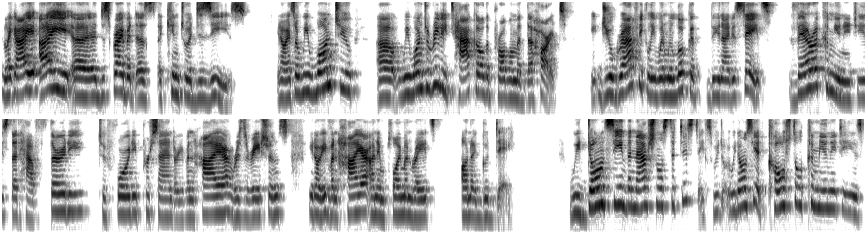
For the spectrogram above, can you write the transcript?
like I I uh, describe it as akin to a disease, you know, and so we want to uh, we want to really tackle the problem at the heart. Geographically, when we look at the United States, there are communities that have 30 to 40 percent or even higher reservations, you know, even higher unemployment rates on a good day. We don't see in the national statistics. We don't, we don't see it. Coastal communities,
